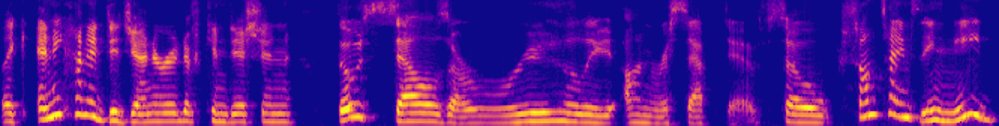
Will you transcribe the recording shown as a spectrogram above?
like any kind of degenerative condition, those cells are really unreceptive. So sometimes they need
